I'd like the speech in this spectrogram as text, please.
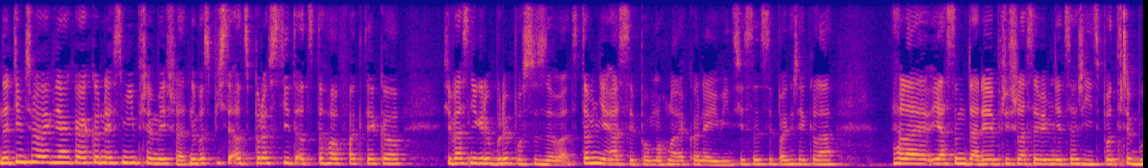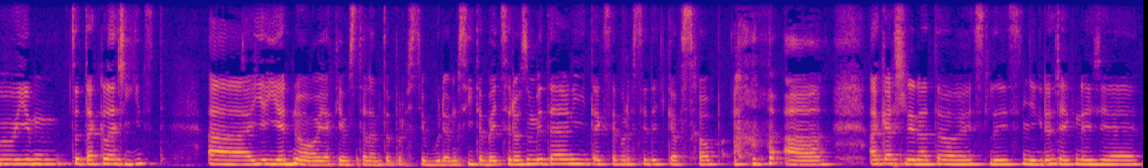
Nad tím člověk nějak jako nesmí přemýšlet, nebo spíš se odsprostit od toho fakt jako, že vás někdo bude posuzovat. To mě asi pomohlo jako nejvíc, že jsem si pak řekla, hele, já jsem tady, přišla jsem jim něco říct, potřebuju jim to takhle říct a je jedno, jakým stylem to prostě bude. Musí to být srozumitelný, tak se prostě teďka vzchop a, a, a kašli na to, jestli si někdo řekne, že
